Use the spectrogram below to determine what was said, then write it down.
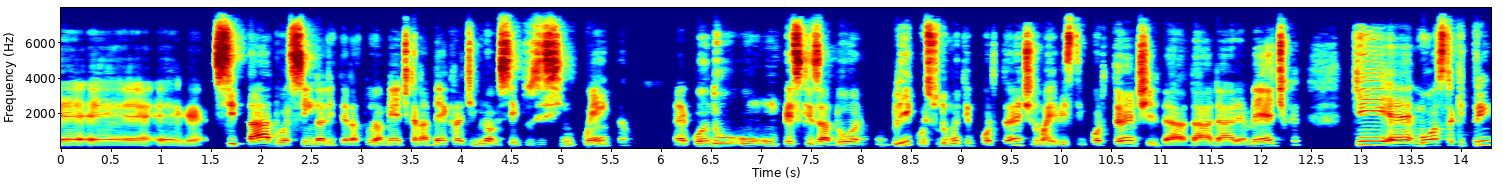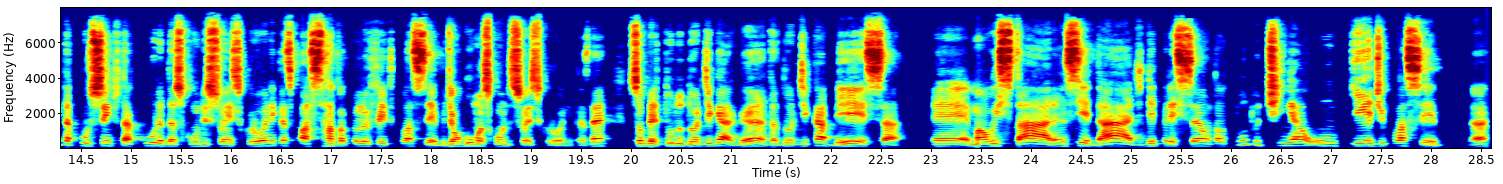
é, é, é citado assim na literatura médica na década de 1950, é, quando um, um, pesquisador publica um estudo muito importante numa revista importante da, da, da área médica, que é, mostra que 30% da cura das condições crônicas passava pelo efeito placebo, de algumas condições crônicas, né? Sobretudo dor de garganta, dor de cabeça, é, mal-estar, ansiedade, depressão, tal, tudo tinha um quê de placebo. Né?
